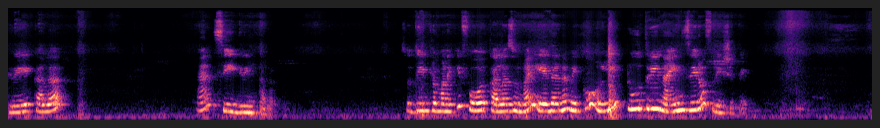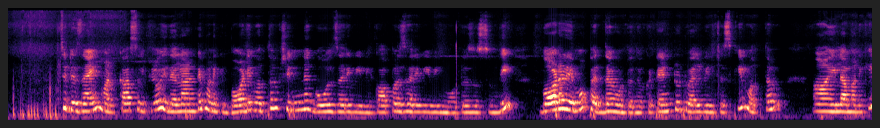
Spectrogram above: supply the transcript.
Grey colour. And sea green colour. So దీంట్లో మనకి ఫోర్ కలర్స్ ఉన్నాయి. ఏదైనా మీకు only two three nine zero free shipping. Design matka సిల్క్లో ఇది ఎలా అంటే మనకి బాడీ మొత్తం చిన్న gold zari weaving copper zari weaving motors వస్తుంది. బార్డర్ ఏమో పెద్దగా ఉంటుంది. ఒక టెన్ టు ట్వెల్వ్ ఇంచెస్కి మొత్తం ఇలా మనకి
